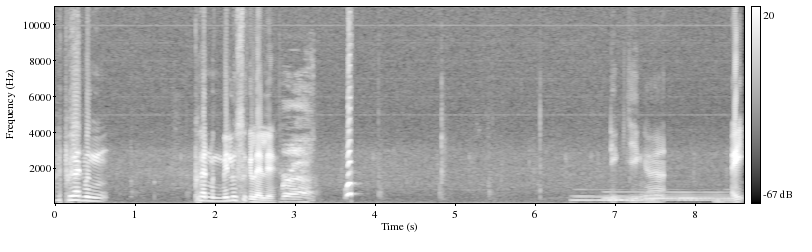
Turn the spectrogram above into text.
เฮ้ยเพื่อนมึง เพื่อนมึงไม่รู้สึกอะไรเลย เด็กหญิงอะเอ้ย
